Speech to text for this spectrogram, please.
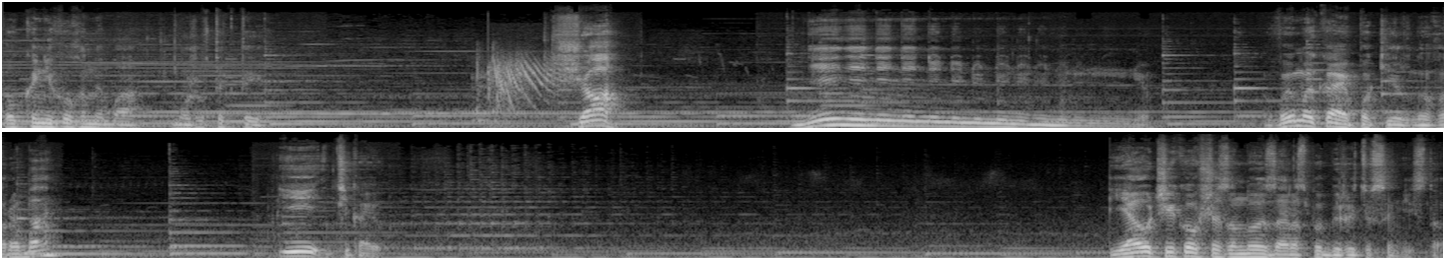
Поки нікого нема, можу втекти. Що? ні ні ні ні ні ні ні ні ні ні ні ні ні Вимикаю покірного раба і тікаю. Я очікував, що за мною зараз побіжить усе місто.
